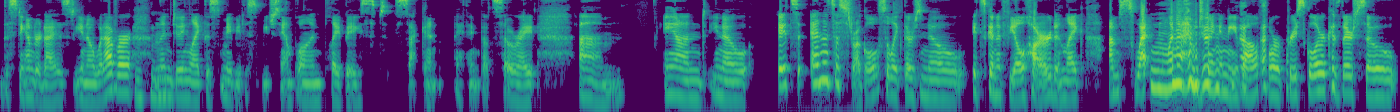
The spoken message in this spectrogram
the standardized, you know, whatever, mm-hmm. and then doing like this maybe the speech sample and play based second. I think that's so right. Um, and you know it's and it's a struggle so like there's no it's gonna feel hard and like i'm sweating when i'm doing an eval for a preschooler because they're so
